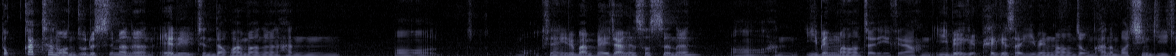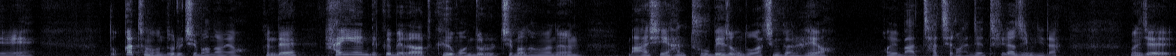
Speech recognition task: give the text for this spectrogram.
똑같은 원두를 쓰면은 예를 든다고 하면은 한 뭐 뭐 그냥 일반 매장에서 쓰는 어 한 200만 원짜리 그냥 한 200, 100에서 200만 원 정도 하는 머신 기계에 똑같은 원두를 집어넣어요. 근데 하이엔드급에다가 그 원두를 집어넣으면은 맛이 한 두 배 정도가 증가를 해요. 거의 맛 자체가 완전히 틀려집니다. 이제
